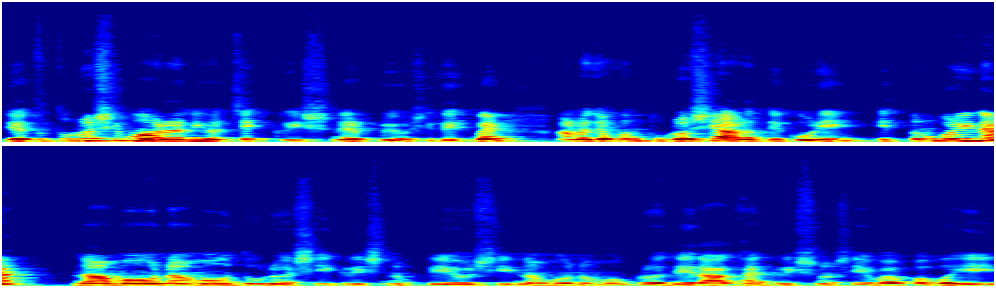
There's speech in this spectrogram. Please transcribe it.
যেহেতু তুলসী মহারানী হচ্ছে কৃষ্ণের প্রেয়সী। দেখবে, আমরা যখন তুলসী আরতি করি, কীর্তন করি না নমো নমো তুলসী কৃষ্ণ প্রেয়সী নমো নমো ব্রজে রাধা কৃষ্ণ সেবা পাবো, এই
